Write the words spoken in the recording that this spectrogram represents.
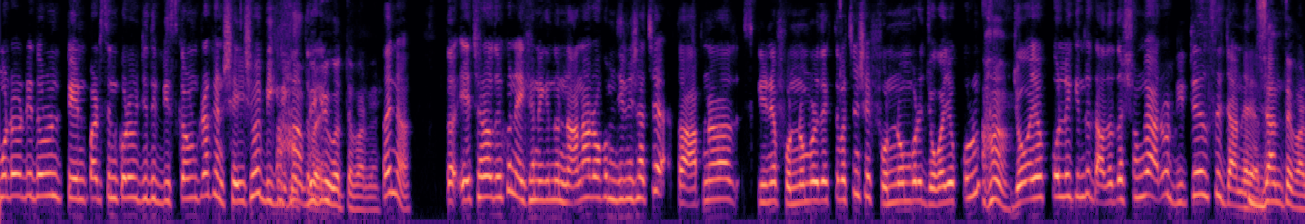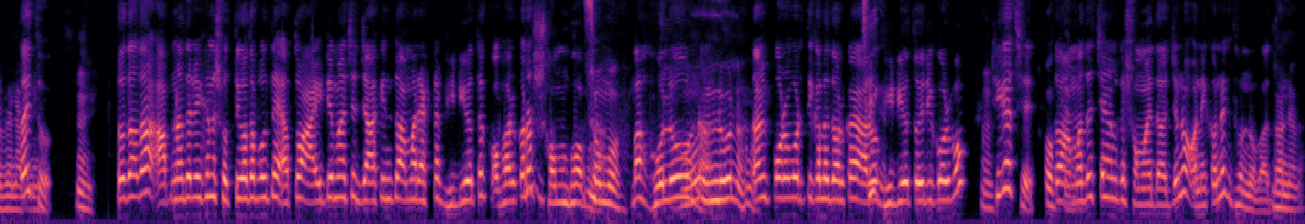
মোটামুটি ধরুন টেন পার্সেন্ট করেও যদি ডিসকাউন্ট রাখেন সেই হিসেবে বিক্রি হ্যাঁ বিক্রি করতে পারবেন। তাই না? তো এছাড়াও দেখুন এখানে কিন্তু নানা রকম জিনিস আছে। তো আপনারা স্ক্রিনে ফোন নম্বর দেখতে পাচ্ছেন সেই ফোন নম্বরে যোগাযোগ করুন। হ্যাঁ। যোগাযোগ করলে কিন্তু দাদাদের সঙ্গে আরও ডিটেলস জানা জানতে পারবেন তাই তো? তো দাদা আপনাদের এখানে সত্যি কথা বলতে এত আইটেম আছে যা কিন্তু আমার একটা ভিডিওতে কভার করা সম্ভব সম্ভব। বা হলেও হলো আমি পরবর্তীকালে দরকার আরও ভিডিও তৈরি করব। ঠিক আছে? তো. আমাদের চ্যানেলকে সময় দেওয়ার জন্য অনেক অনেক ধন্যবাদ। ধন্যবাদ।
